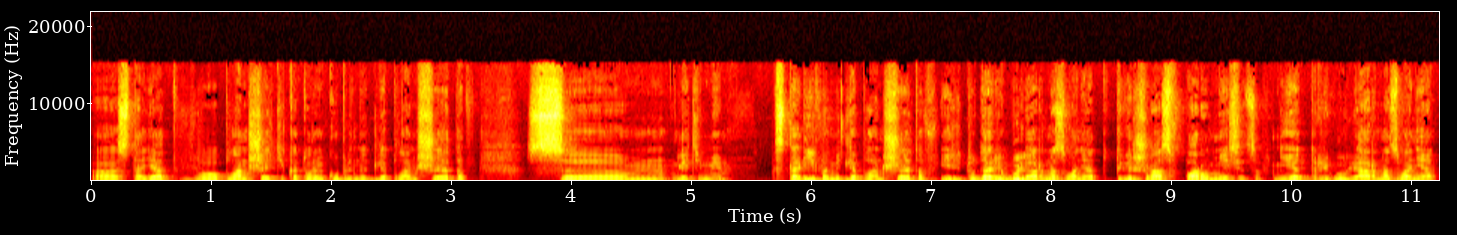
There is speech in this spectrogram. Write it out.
э, стоят в планшете, которые куплены для планшетов с этими с тарифами для планшетов, и туда регулярно звонят. Ты говоришь, раз в пару месяцев. Нет, регулярно звонят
